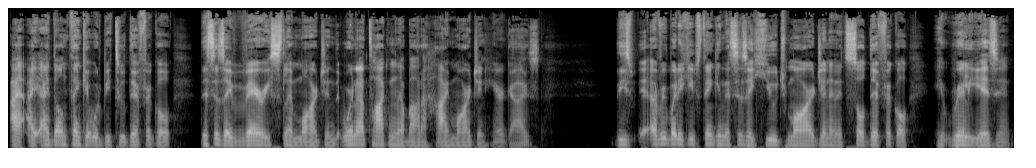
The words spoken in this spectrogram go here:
I, I, I don't think it would be too difficult this is a very slim margin. We're not talking about a high margin here, guys. These everybody keeps thinking this is a huge margin and it's so difficult. It really isn't.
